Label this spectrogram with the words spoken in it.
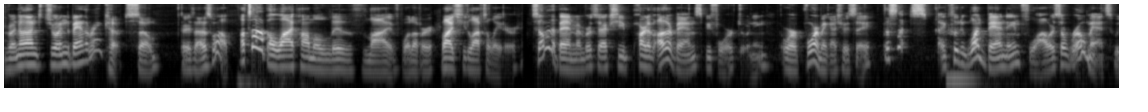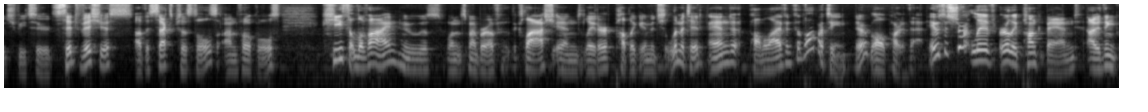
Went on to join the band The Raincoats. So there's that as well. I'll talk about why Pommel live live, whatever, why she left later. Some of the band members are actually part of other bands before joining, or forming, I should say, the Slits, including one band named Flowers of Romance, which featured Sid Vicious of the Sex Pistols on vocals, Keith Levene, who was once member of The Clash and later Public Image Limited, and Palmolive and Viv Albertine. They're all part of that. It was a short lived early punk band. I think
